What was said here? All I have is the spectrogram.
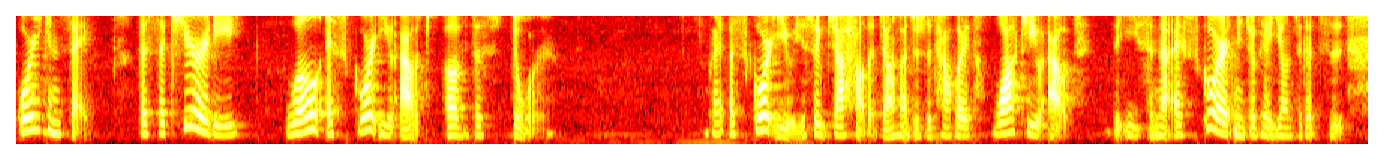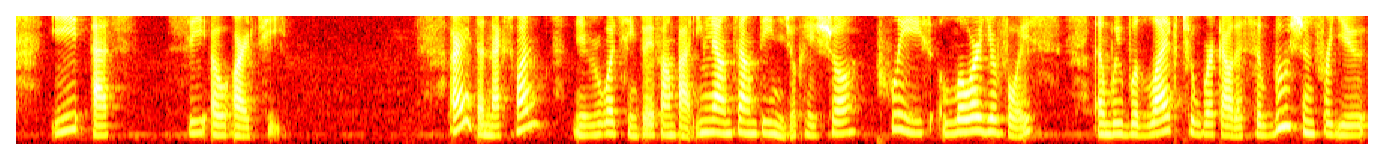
Or you can say, the security will escort you out of the store. Okay, escort you 也是比较好的讲法，就是他会 walk you out 的意思。那 escort 你就可以用这个字，e s c o r t。Alright, the next one，你如果请对方把音量降低，你就可以说，Please lower your voice and we would like to work out a solution for you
